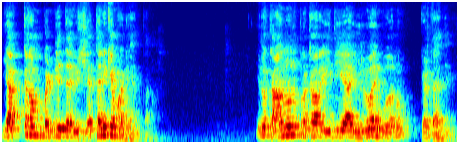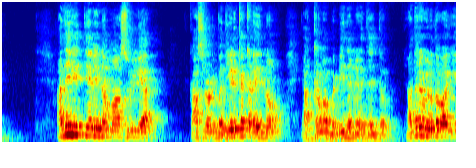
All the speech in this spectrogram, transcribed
ಈ ಅಕ್ರಮ ಬಡ್ಡಿದ್ದ ವಿಷಯ ತನಿಖೆ ಮಾಡಿ ಅಂತ. ಇದು ಕಾನೂನು ಪ್ರಕಾರ ಇದೆಯಾ ಇಲ್ವಾ ಎಂಬುದನ್ನು ಕೇಳ್ತಾ ಇದ್ದೀವಿ. ಅದೇ ರೀತಿಯಲ್ಲಿ ನಮ್ಮ ಸುಳ್ಯ ಕಾಸರಗೋಡು ಬದಿಯಡ್ಕ ಕಡೆಯನ್ನು ಅಕ್ರಮ ಬಡ್ಡಿಯಿಂದ ನಡೀತಾ ಇತ್ತು. ಅದರ ವಿರುದ್ಧವಾಗಿ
